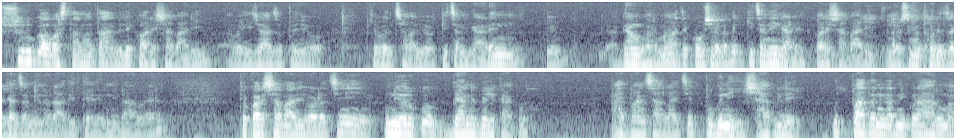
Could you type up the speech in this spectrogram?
सुरुको अवस्थामा त हामीले करेसाबारी अब हिजो आज त यो के भन्छ यो किचन गार्डन यो गाउँघरमा अझै कौशललाई पनि किचनै गार्डन करेसाबारी उनीहरूसँग थोरै जग्गा जमिनहरू आदि इत्यादि हुने भए भएर। त्यो करेसाबारीबाट चाहिँ उनीहरूको बिहान बेलुकाको भात भान्सालाई चाहिँ पुग्ने हिसाबले उत्पादन गर्ने कुराहरूमा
